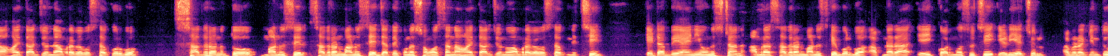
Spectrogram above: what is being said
না হয়, তার জন্য আমরা ব্যবস্থা করব। সাধারণত মানুষের, সাধারণ মানুষের যাতে কোনো সমস্যা না হয়, তার জন্য আমরা ব্যবস্থা নিচ্ছি। এটা বেআইনি অনুষ্ঠান। আমরা সাধারণ মানুষকে বলব, আপনারা এই কর্মসূচি এড়িয়ে চলুন। আপনারা কিন্তু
